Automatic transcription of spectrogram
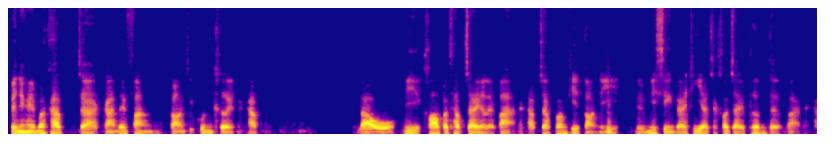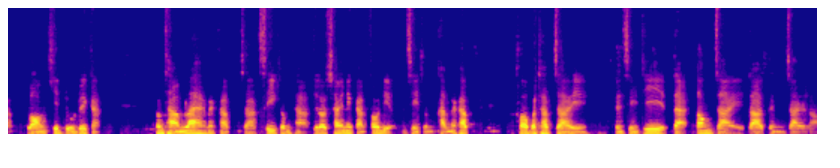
เป็นยังไงบ้างครับจากการได้ฟังตอนที่คุ้นเคยนะครับ เรามีข้อประทับใจอะไรบ้างนะครับ จากพระคัมภีร์ตอนนี้ หรือมีสิ่งใดที่อยากจะเข้าใจเพิ่มเติมบ้างนะครับ ลองคิดดูด้วยกันคำถามแรกนะครับ จาก 4คำถามที่เราใช้ในการเฝ้าเดี่ยวเป็นสิ่งสำคัญนะครับ ข้อประทับใจเป็นสิ่งที่แตะต้องใจตาตึงใจเรา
